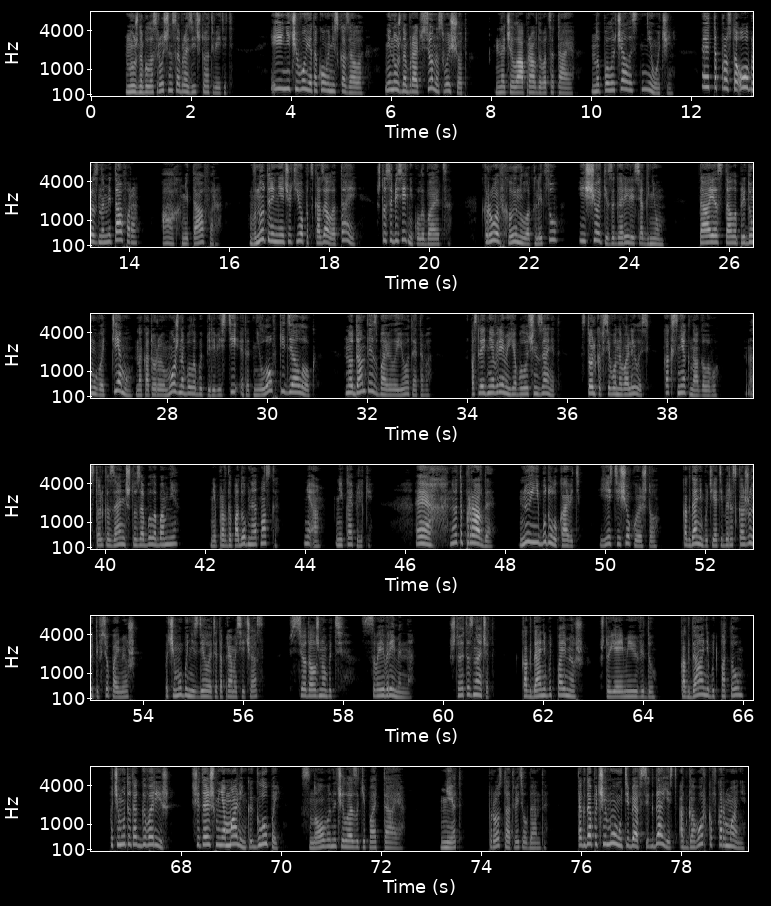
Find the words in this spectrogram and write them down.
Нужно было срочно сообразить, что ответить. И ничего я такого не сказала. Не нужно брать все на свой счет. Начала оправдываться Тая но получалось не очень. Это просто образно, метафора. Ах, метафора. Внутреннее чутье подсказало Тае, что собеседник улыбается. Кровь хлынула к лицу, и щеки загорелись огнем. Тая стала придумывать тему, на которую можно было бы перевести этот неловкий диалог, но Данте избавил ее от этого. В последнее время я был очень занят. Столько всего навалилось, как снег на голову. Настолько занят, что забыл обо мне? Неправдоподобная отмазка? Не-а, ни капельки. Эх, ну это правда. Ну и не буду лукавить. Есть еще кое-что. Когда-нибудь я тебе расскажу, и ты все поймешь. Почему бы не сделать это прямо сейчас? Все должно быть своевременно. Что это значит? Когда-нибудь поймешь, что я имею в виду. Когда-нибудь потом. Почему ты так говоришь? Считаешь меня маленькой, глупой?» Снова начала закипать Тая. «Нет», — просто ответил Данте. «Тогда почему у тебя всегда есть отговорка в кармане?»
